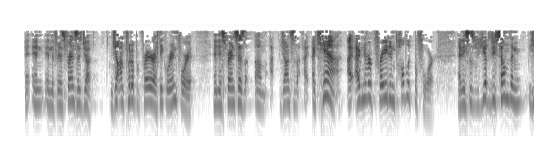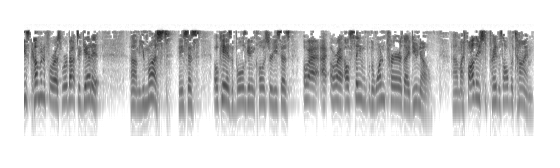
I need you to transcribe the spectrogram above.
And, and, and his friend says, John, John, put up a prayer. I think we're in for it. And his friend says, um, John says, I, I can't. I, I've never prayed in public before. And he says, well, you got to do something. He's coming for us. We're about to get it. Um, you must. And he says, okay, as the bull's getting closer, he says, all right, I, all right, I'll say the one prayer that I do know. Uh, my father used to pray this all the time. And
